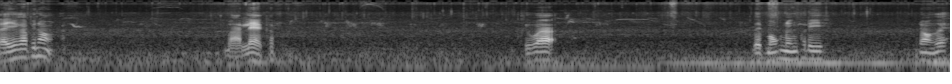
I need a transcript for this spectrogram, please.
ได้อยู่ครับพี่น้อง บาทแรกครับ ถือว่าได้มกหนึ่งพอดีน้องเอ้ย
